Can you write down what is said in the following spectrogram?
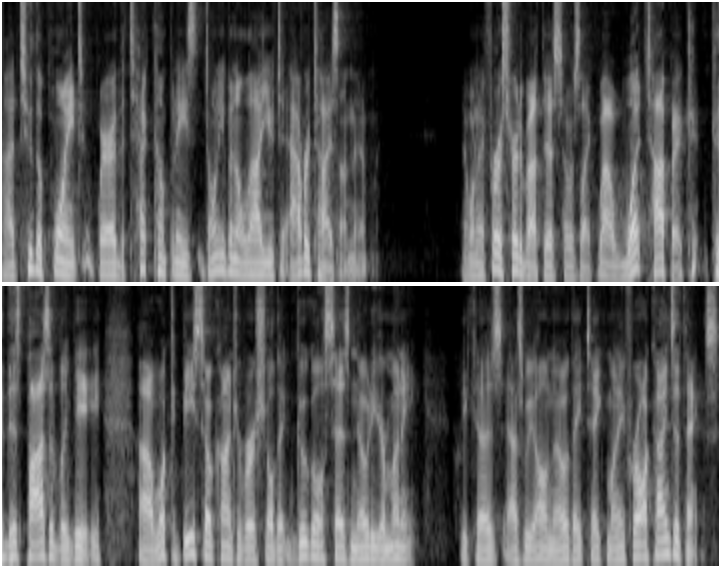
uh, to the point where the tech companies don't even allow you to advertise on them. Now, when I first heard about this, I was like, wow, what topic could this possibly be? Uh, what could be so controversial that Google says no to your money? Because as we all know, they take money for all kinds of things.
